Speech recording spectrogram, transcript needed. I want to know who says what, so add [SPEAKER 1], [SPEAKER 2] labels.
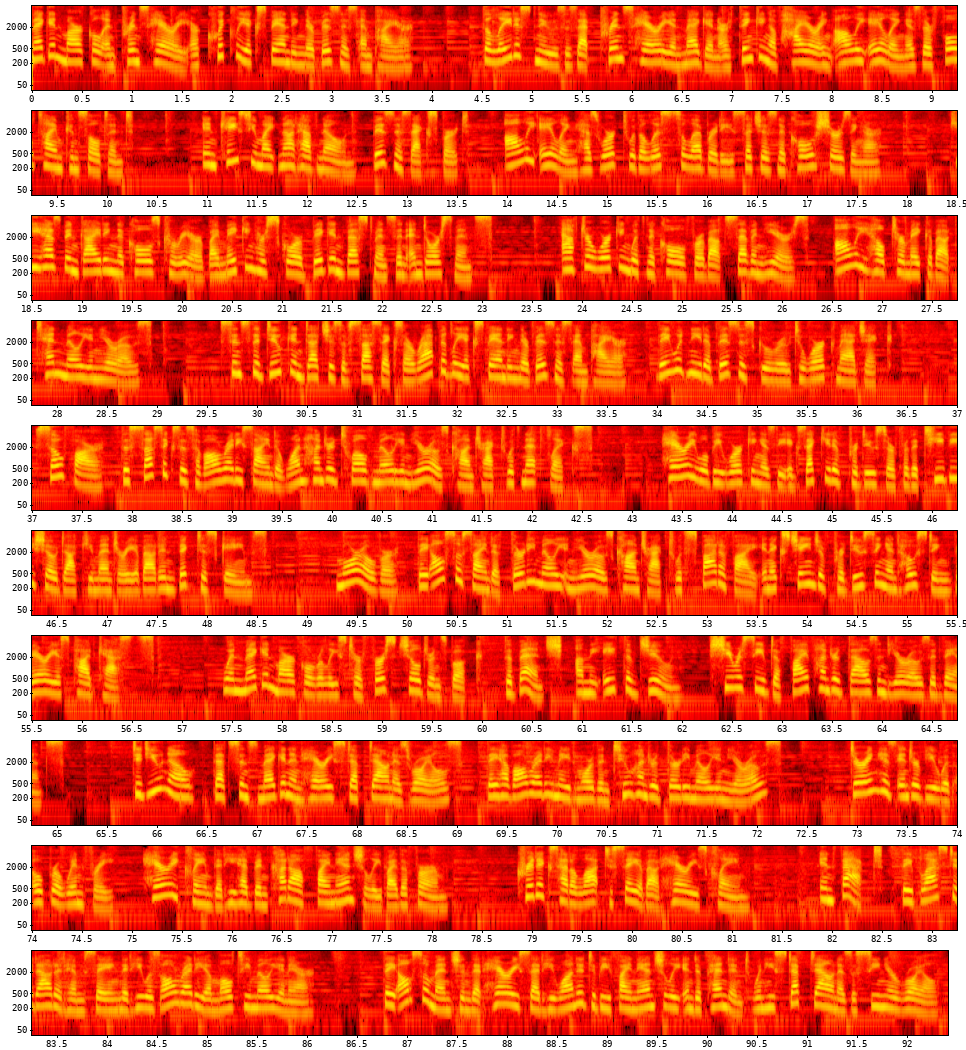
[SPEAKER 1] Meghan Markle and Prince Harry are quickly expanding their business empire. The latest news is that Prince Harry and Meghan are thinking of hiring Ollie Ayling as their full-time consultant. In case you might not have known, business expert, Ollie Ayling has worked with A-list of celebrities such as Nicole Scherzinger. He has been guiding Nicole's career by making her score big investments and endorsements. After working with Nicole for about seven years, Ollie helped her make about 10 million euros. Since the Duke and Duchess of Sussex are rapidly expanding their business empire, they would need a business guru to work magic. So far, the Sussexes have already signed a 112 million euros contract with Netflix. Harry will be working as the executive producer for the TV show documentary about Invictus Games. Moreover, they also signed a 30 million euros contract with Spotify in exchange of producing and hosting various podcasts. When Meghan Markle released her first children's book, The Bench, on the 8th of June, she received a 500,000 euros advance. Did you know that since Meghan and Harry stepped down as royals, they have already made more than 230 million euros? During his interview with Oprah Winfrey, Harry claimed that he had been cut off financially by the firm. Critics had a lot to say about Harry's claim. In fact, they blasted out at him saying that he was already a multi-millionaire. They also mentioned that Harry said he wanted to be financially independent when he stepped down as a senior royal.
